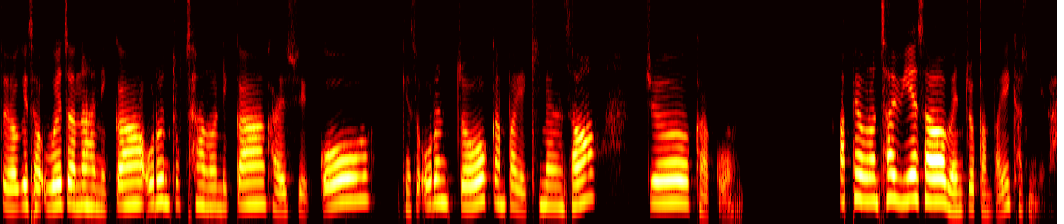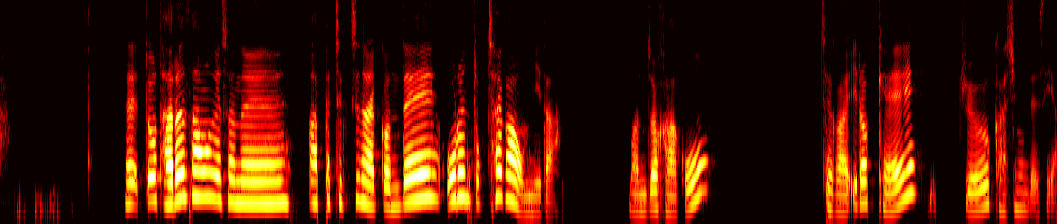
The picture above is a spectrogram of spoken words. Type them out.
또 여기서 우회전을 하니까 오른쪽 차 안 오니까 갈 수 있고 계속 오른쪽 깜빡이 키면서 쭉 가고 앞에 오는 차 위에서 왼쪽 깜빡이 켜줍니다. 네, 또 다른 상황에서는 앞에 직진할 건데 오른쪽 차가 옵니다. 먼저 가고 제가 이렇게 쭉 가시면 되세요.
